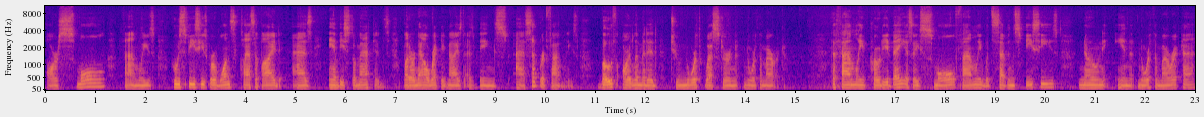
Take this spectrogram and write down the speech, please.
are small families whose species were once classified as ambystomatids, but are now recognized as being as separate families. Both are limited to northwestern North America. The family Proteidae is a small family with seven species known in North America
